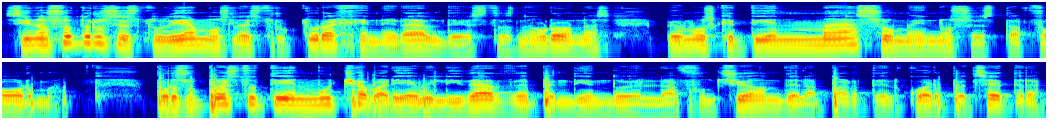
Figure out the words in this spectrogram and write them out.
Si nosotros estudiamos la estructura general de estas neuronas, vemos que tienen más o menos esta forma. Por supuesto, tienen mucha variabilidad dependiendo de la función, de la parte del cuerpo, etc.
